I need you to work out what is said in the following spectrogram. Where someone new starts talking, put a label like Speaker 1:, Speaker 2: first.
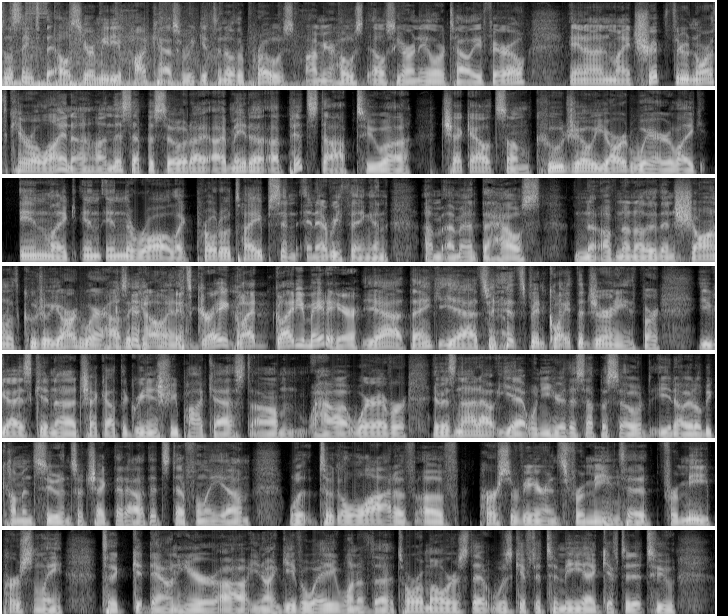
Speaker 1: For listening to the LCR Media Podcast, where we get to know the pros. I'm your host, LCR Naylor Taliaferro. And on my trip through North Carolina, on this episode, I, I made a, a, pit stop to uh, check out some Kujo yardwear, like in like in in the raw like prototypes and and everything and um, i'm at the house of none other than shawn with kujo yardwear how's it going?
Speaker 2: It's great. Glad glad you made it here.
Speaker 1: Yeah thank you. Yeah it's it's been quite the journey for you guys can uh, check out the green industry podcast um how wherever. If it's not out yet when you hear this episode you know it'll be coming soon so check that out. It's definitely um what took a lot of of perseverance from me mm-hmm. to for me personally to get down here. Uh, you know i gave away one of the toro mowers that was gifted to me. I gifted it to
